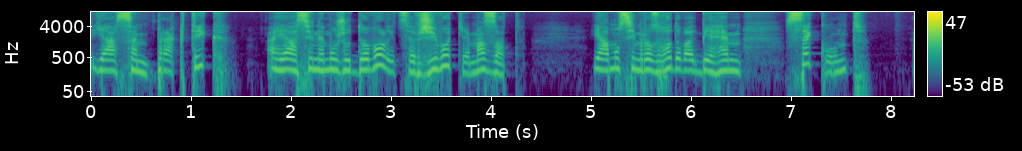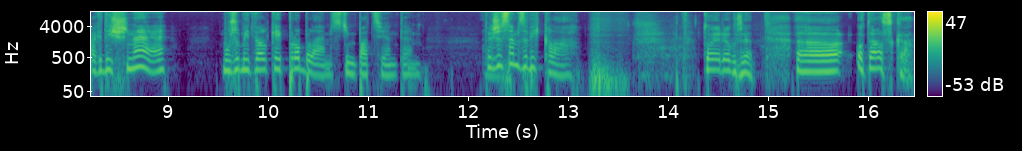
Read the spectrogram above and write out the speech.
Já jsem praktik a já si nemůžu dovolit se v životě mazat. Já musím rozhodovat během sekund a když ne, můžu mít velký problém s tím pacientem. Takže jsem zvyklá. To je dobře. Uh, otázka.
